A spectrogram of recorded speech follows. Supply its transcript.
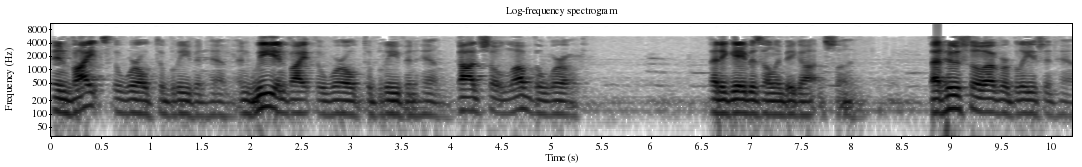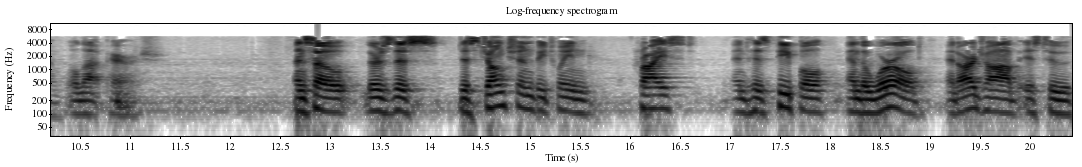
invites the world to believe in him, and we invite the world to believe in him. God so loved the world that he gave his only begotten Son, that whosoever believes in him will not perish. And so there's this disjunction between Christ and his people and the world and our job is to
